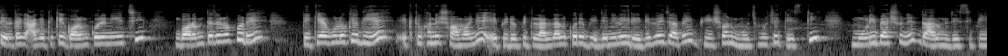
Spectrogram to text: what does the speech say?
তেলটাকে আগে থেকে গরম করে নিয়েছি। গরম তেলের ওপরে টিকিয়াগুলোকে দিয়ে একটুখানি সময় নিয়ে এপিড ওপিড লাল লাল করে ভেজে নিলেই রেডি হয়ে যাবে ভীষণ মুচমুচে টেস্টি মুড়ি বেসনের দারুণ রেসিপি।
